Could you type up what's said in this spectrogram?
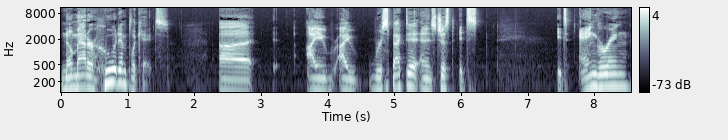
no matter who it implicates uh i i respect it and it's just it's it's angering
